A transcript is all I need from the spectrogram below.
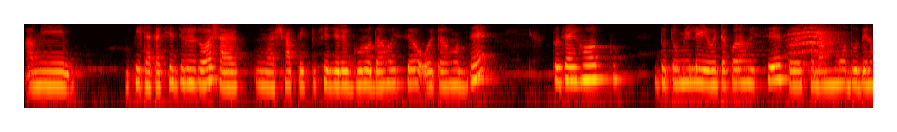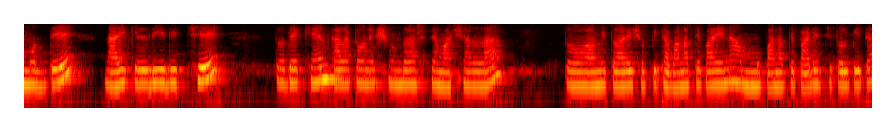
আমি পিঠাটা খেজুরের রস আর সাথে একটু খেজুরের গুঁড়ো দেওয়া হয়েছে ওইটার মধ্যে। তো যাই হোক, দুটো মিলে ওইটা করা হয়েছে। তো এখন আম্মু দুধের মধ্যে নারিকেল দিয়ে দিচ্ছে। তো দেখেন, কালারটা অনেক সুন্দর আসছে মার্শাল্লাহ তো আমি তো আর এসব পিঠা বানাতে পারি না। আম্মু বানাতে পারে চিতল পিঠা।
